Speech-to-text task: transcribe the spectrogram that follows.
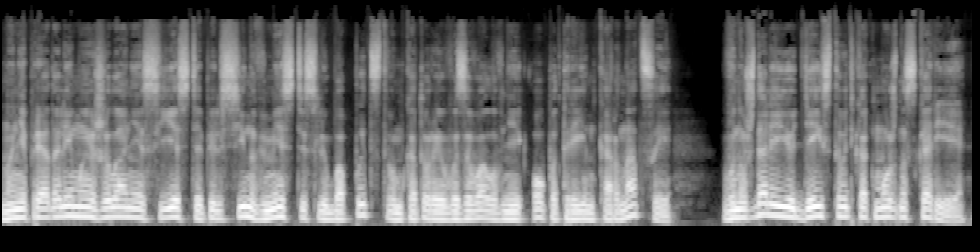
Но непреодолимое желание съесть апельсин вместе с любопытством, которое вызывал в ней опыт реинкарнации, вынуждали ее действовать как можно скорее.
